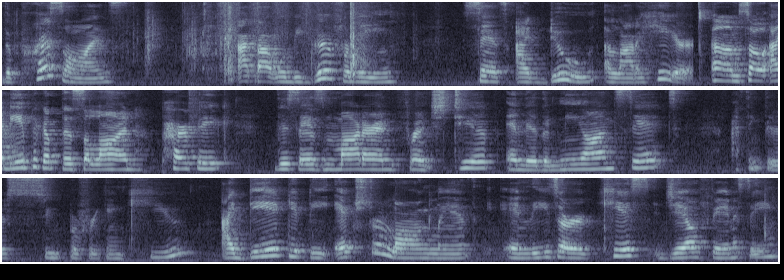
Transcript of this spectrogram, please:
the press-ons I thought would be good for me since I do a lot of hair. Um, so I did pick up the Salon Perfect. This is Modern French Tip and they're the neon set. I think they're super freaking cute. I did get the extra long length and these are Kiss Gel Fantasy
